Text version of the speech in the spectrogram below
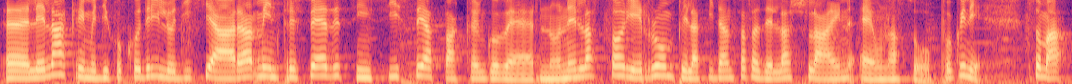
Eh, le lacrime di coccodrillo di Chiara mentre Fedez insiste e attacca il governo. Nella storia irrompe la fidanzata della Schlein, è una soap. Quindi insomma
